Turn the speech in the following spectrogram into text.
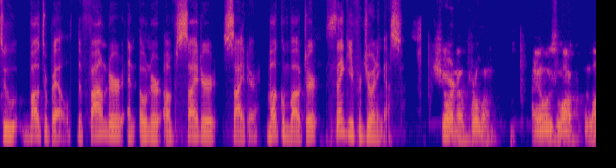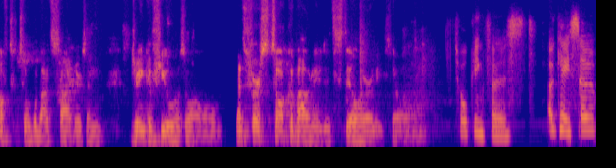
to Wouter Bell, the founder and owner of Cider Cider. Welcome, Wouter. Thank you for joining us. Sure, no problem. I always love, love to talk about ciders and drink a few as well. Let's first talk about it. It's still early, so uh, talking first. Okay, so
